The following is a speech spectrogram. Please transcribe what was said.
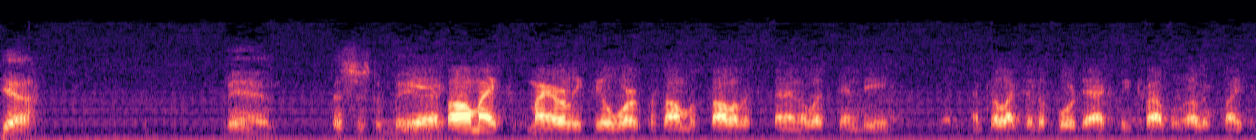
yeah. Man, that's just amazing. Yeah, all my my early field work was almost all of it spent in the West Indies. until I could afford to actually travel to other places.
